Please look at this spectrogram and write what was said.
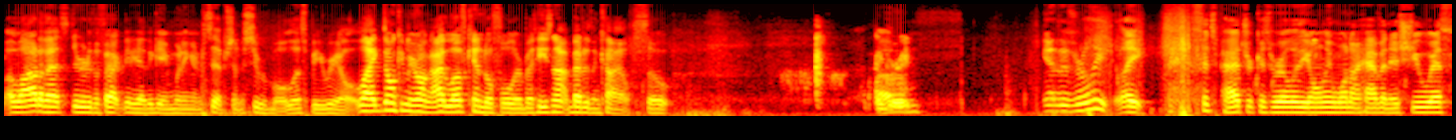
A lot of that's due to the fact that he had the game winning interception in the Super Bowl. Let's be real. Like, don't get me wrong, I love Kendall Fuller, but he's not better than Kyle. So I agree. Um, yeah, there's really like Fitzpatrick is really the only one I have an issue with.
